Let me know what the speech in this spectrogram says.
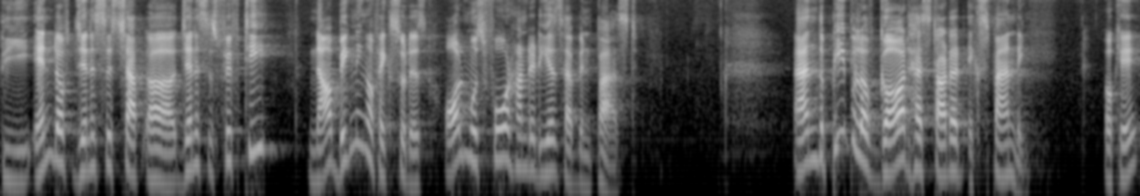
the end of Genesis, chap- uh, Genesis 50, now beginning of Exodus, almost 400 years have been passed. And the people of God has started expanding. Okay?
